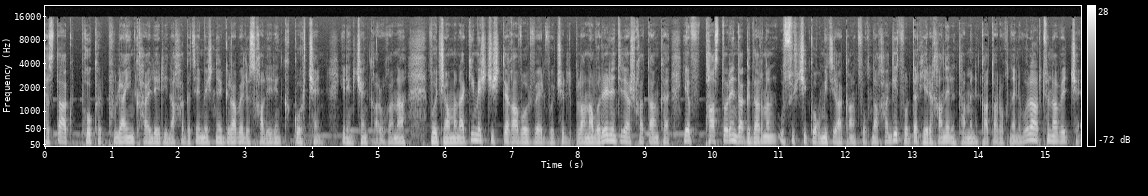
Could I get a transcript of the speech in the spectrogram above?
հստակ փոքր փուլային քայլերի նախագծի մեջ ներգրավելը սխալ իրենք կորչեն իրենք չեն կարողանա ոչ ժամանակի մեջ ճիշտ տեղավորվել ոչ էլ պլանավորել են իր աշխատանքը եւ փաստորեն դա կդառնան ուսուցչի կողմից իրականացվող նախագիծ որտեղ երեխաները ընդամենը կատարողներն են որը արդյունավետ չէ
